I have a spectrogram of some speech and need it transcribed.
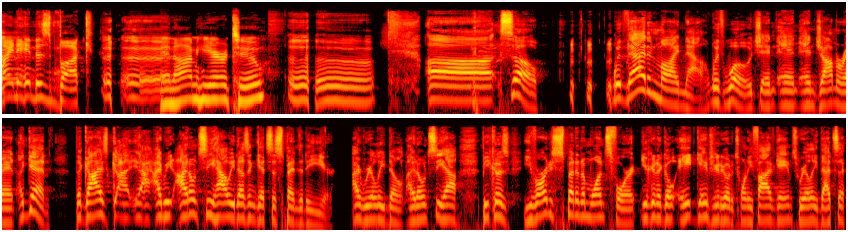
My name is Buck. and I'm here too. Uh, so, with that in mind now, with Woj and, and, and Ja Morant, again, the guy's, I, I mean, I don't see how he doesn't get suspended a year. I really don't. I don't see how because you've already suspended him once for it. You're going to go eight games. You're going to go to 25 games. Really, that's a.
